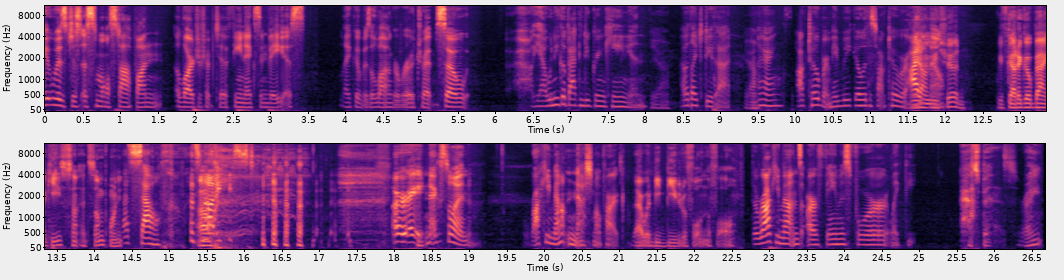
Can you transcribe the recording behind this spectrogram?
it was just a small stop on a larger trip to Phoenix and Vegas. Like it was a longer road trip. So, oh, yeah, we need to go back and do Green Canyon. yeah. I would like to do that. Yeah. Okay, October. Maybe we go with this October. I don't know. We should. We've got to go back east at some point. That's south. That's Oh. not east. All right, next one. Rocky Mountain National Park. That would be beautiful in the fall. The Rocky Mountains are famous for like the Aspens, right?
